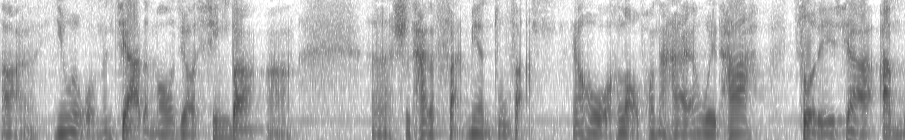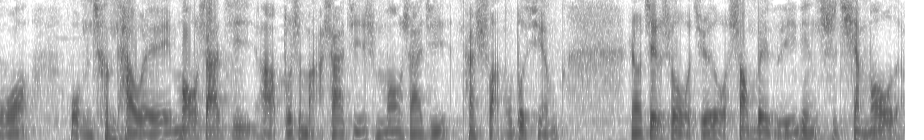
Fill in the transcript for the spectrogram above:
啊，因为我们家的猫叫辛巴啊，呃是它的反面读法。然后我和老婆呢还为它做了一下按摩，我们称它为猫杀鸡啊，不是马杀鸡，是猫杀鸡，它爽的不行。然后这个时候，我觉得我上辈子一定是欠猫的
